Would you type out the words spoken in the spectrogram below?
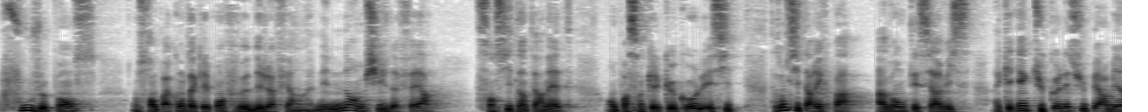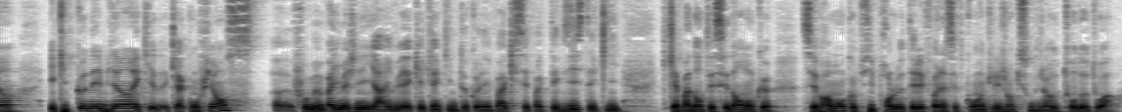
fou, je pense. On se rend pas compte à quel point on peut déjà faire un énorme chiffre d'affaires sans site internet, en passant quelques calls. Et si, de toute façon, si tu n'arrives pas à vendre tes services à quelqu'un que tu connais super bien et qui te connaît bien et qui a, confiance, euh, faut même pas imaginer y arriver avec quelqu'un qui ne te connaît pas, qui sait pas que existes et qui qui a pas d'antécédents. Donc euh, c'est vraiment comme tu dis, prendre le téléphone et c'est de convaincre les gens qui sont déjà autour de toi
